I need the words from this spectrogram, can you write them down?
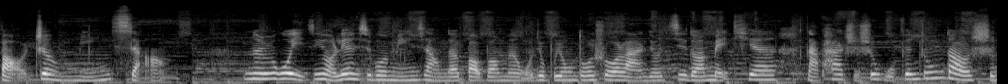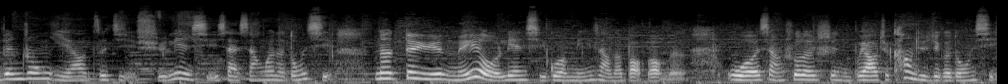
保证冥想。那如果已经有练习过冥想的宝宝们，我就不用多说了，你就记得每天哪怕只是五分钟到十分钟，也要自己去练习一下相关的东西。那对于没有练习过冥想的宝宝们，我想说的是，你不要去抗拒这个东西，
